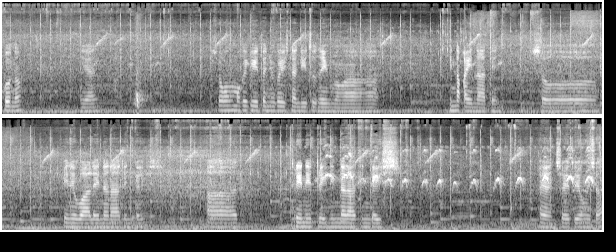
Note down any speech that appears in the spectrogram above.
ko, no? Ayan. So, kung makikita nyo guys, nandito na yung mga inakay natin. So, iniwalay na natin guys. At training-training na natin guys. Ayan, so ito yung isa.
